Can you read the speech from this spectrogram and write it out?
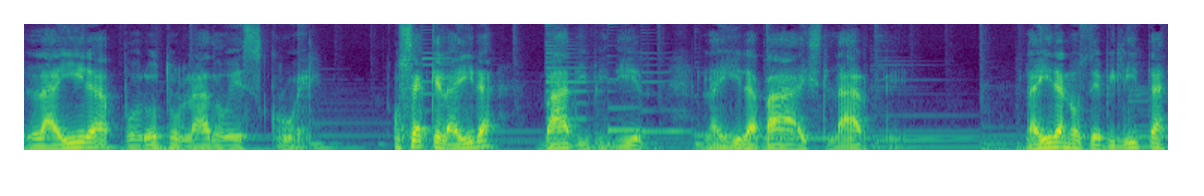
la ira por otro lado es cruel. O sea que la ira va a dividir, la ira va a aislarte. La ira nos debilita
